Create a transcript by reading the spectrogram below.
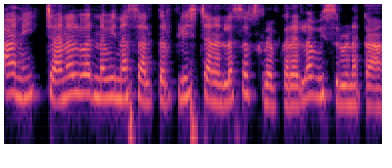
आणि चॅनलवर नवीन असाल तर प्लीज चॅनलला सबस्क्राईब करायला विसरू नका.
